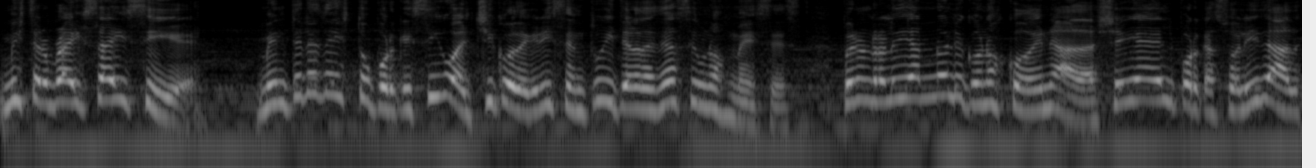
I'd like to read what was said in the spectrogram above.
Mr. Brightside sigue. Me enteré de esto porque sigo al chico de gris en Twitter desde hace unos meses, pero en realidad no le conozco de nada, llegué a él por casualidad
